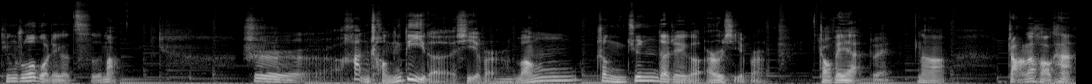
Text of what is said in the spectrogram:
听说过这个词嘛，是汉成帝的媳妇儿，王政君的这个儿媳妇儿，赵飞燕。对，那长得好看，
